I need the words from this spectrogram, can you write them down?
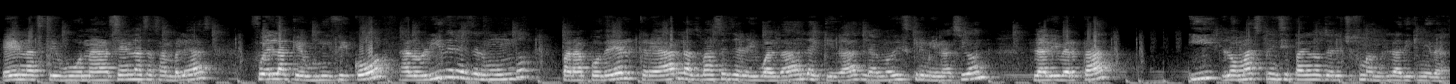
en las tribunas, en las asambleas, fue la que unificó a los líderes del mundo para poder crear las bases de la igualdad, la equidad, la no discriminación, la libertad y lo más principal en los derechos humanos, la dignidad.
